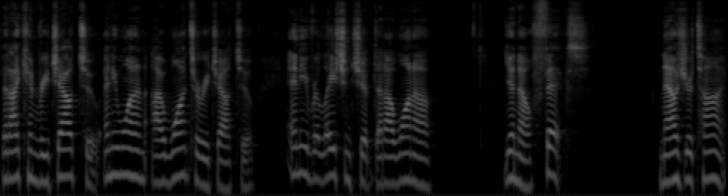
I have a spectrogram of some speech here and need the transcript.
that I can reach out to? Anyone I want to reach out to? Any relationship that I want to, you know, fix? Now's your time.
